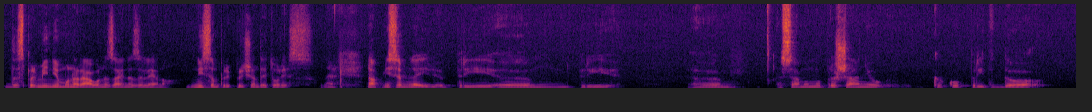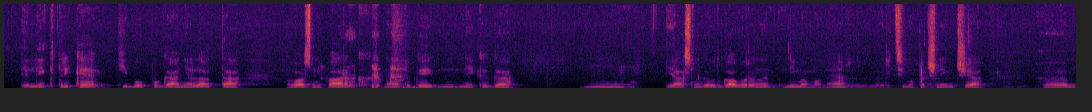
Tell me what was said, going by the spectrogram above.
da spreminjamo naravo nazaj na zeleno. Nisem pripričan, da je to res. No, mislim, lej, pri, um, pri um, samem vprašanju, kako priti do elektrike, ki bo poganjala ta vozni park. Ne, tukaj nekega mm, jasnega odgovora nimamo. Ne. Recimo pač Nemčija um,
